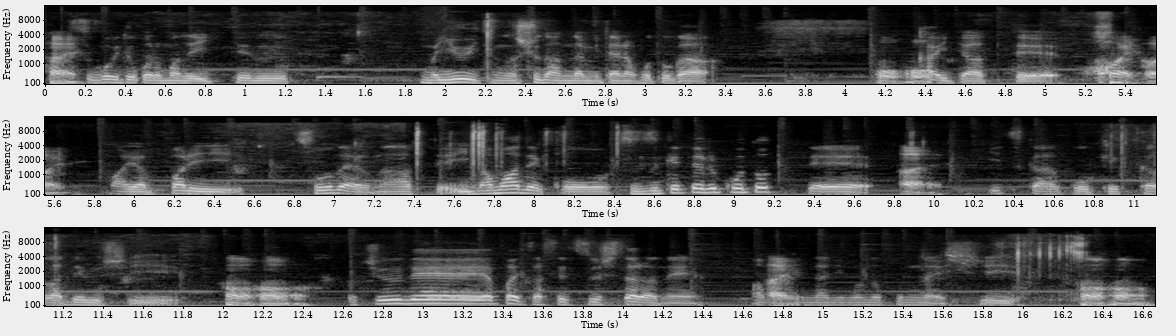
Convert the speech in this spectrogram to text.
はいす。ごいところまで行ってる、まあ、唯一の手段だみたいなことが書いてあって、はいはい。まあ、やっぱりそうだよなって、今までこう続けてることって、はい。いつかこう結果が出るし、途中でやっぱり挫折したらね、あんまはいり何も残んないし、やう。ほうほ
